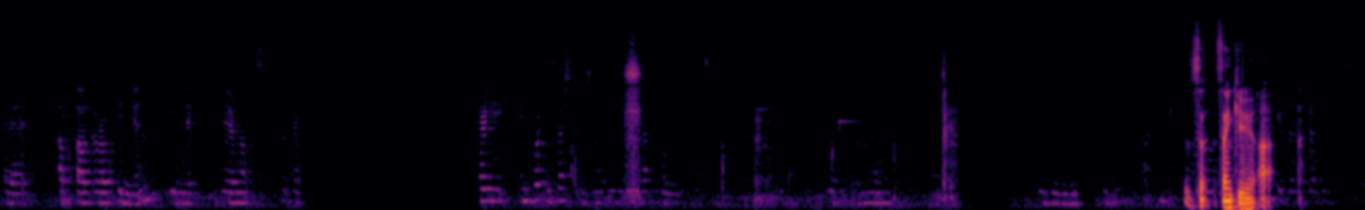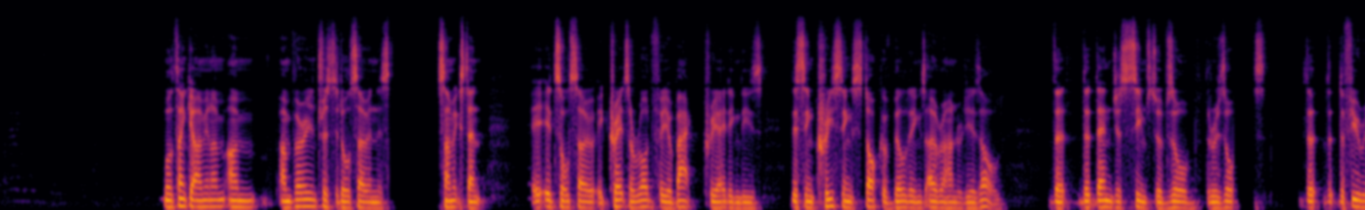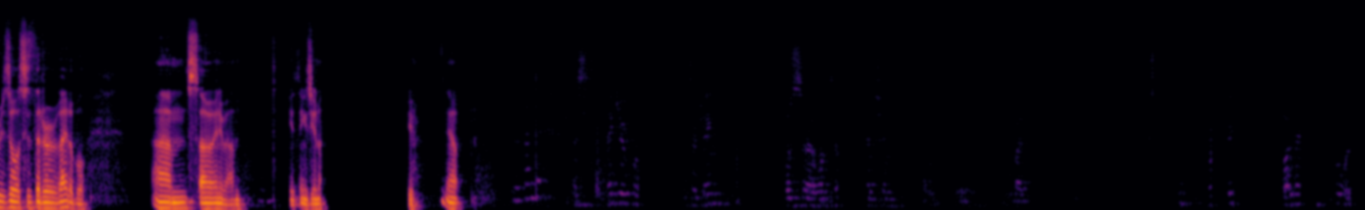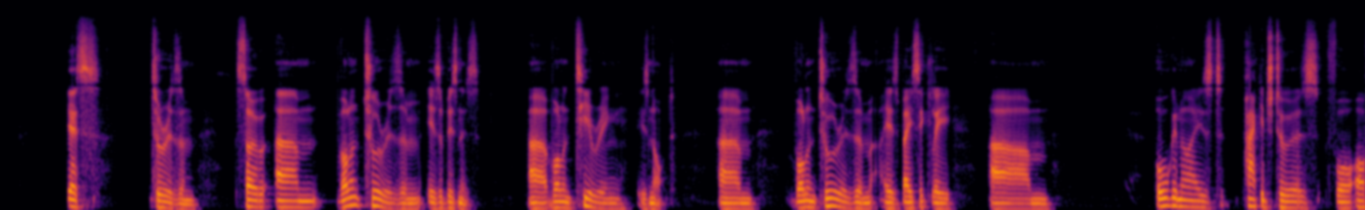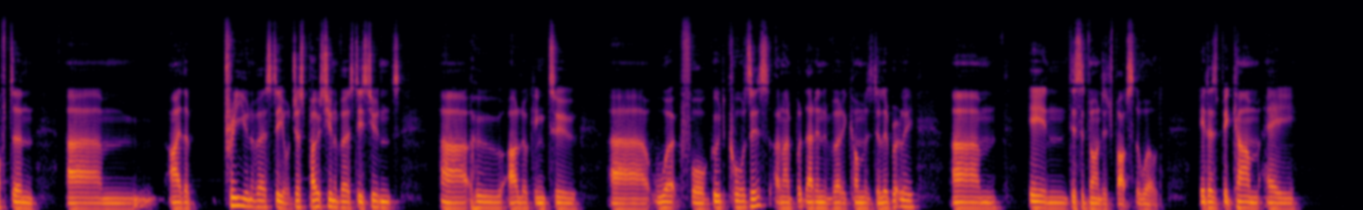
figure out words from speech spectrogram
uh, about our opinion, even if they're not protected. Very important questions, and I think we really have to uh, yeah, look at them when it's reviewed. Th- thank you. Uh. Well, thank you. I mean, I'm I'm I'm very interested also in this. Some extent, it's also it creates a rod for your back, creating these this increasing stock of buildings over 100 years old, that that then just seems to absorb the resources, the the, the few resources that are available. Um, so anyway, I'm, things you know. Yeah. Yes, thank you for interesting. Was uh, one to mention that uh, you might Yes, tourism. So um, voluntourism is a business. Uh, volunteering is not. Um, voluntourism is basically um, organized package tours for often um, either pre-university or just post-university students uh, who are looking to uh, work for good causes, and I put that in inverted commas deliberately, um, in disadvantaged parts of the world. It has become a,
